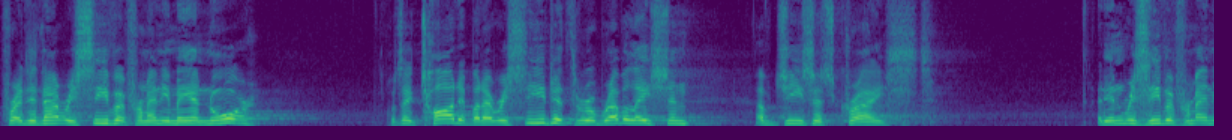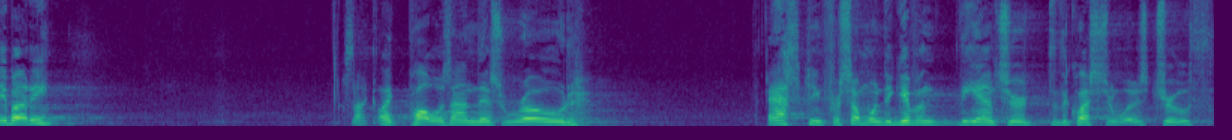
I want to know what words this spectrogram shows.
For I did not receive it from any man, nor was I taught it, but I received it through a revelation of Jesus Christ. I didn't receive it from anybody. It's not like Paul was on this road asking for someone to give him the answer to the question, What is truth?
